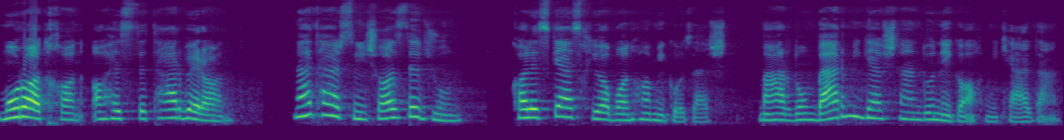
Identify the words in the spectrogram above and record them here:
مرادخان آهسته تر بران. نترسین شازده جون. کالسکه از خیابانها میگذشت. مردم بر میگشتند و نگاه می‌کردند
